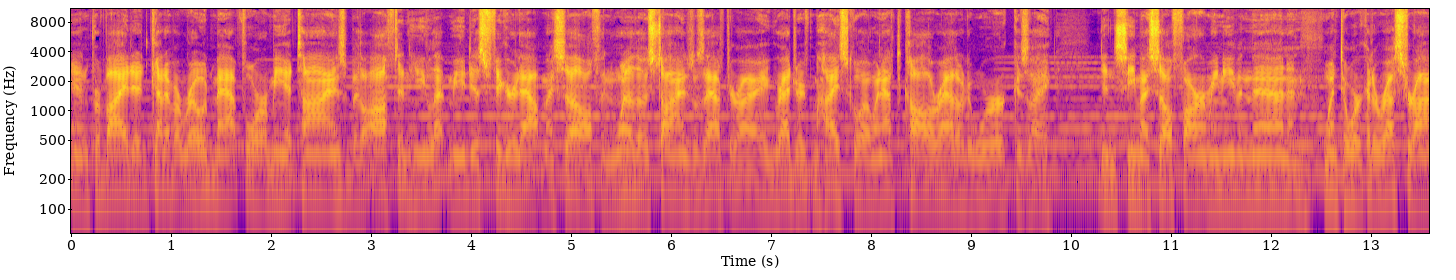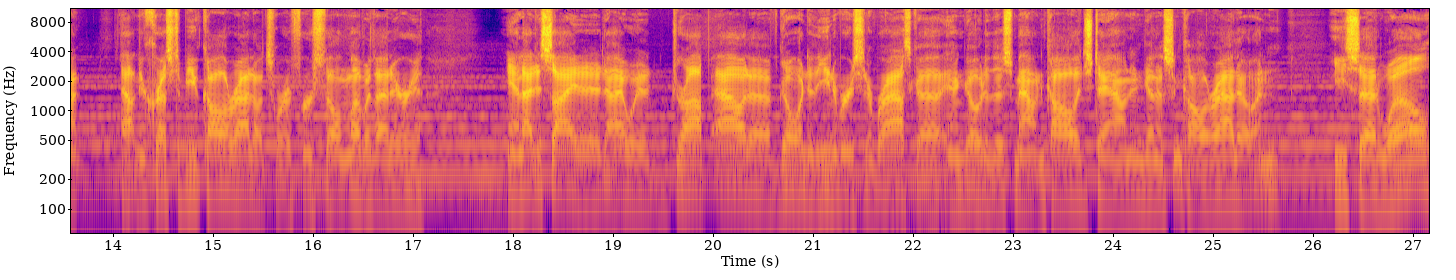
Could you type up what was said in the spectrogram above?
and provided kind of a roadmap for me at times, but often he let me just figure it out myself. And one of those times was after I graduated from high school. I went out to Colorado to work because I didn't see myself farming even then, and went to work at a restaurant out near Crested Butte, Colorado. It's where I first fell in love with that area. And I decided I would drop out of going to the University of Nebraska and go to this mountain college town in Gunnison, Colorado. And he said, Well,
